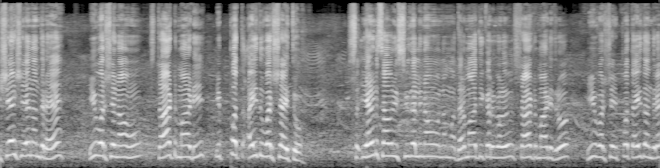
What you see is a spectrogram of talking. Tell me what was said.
ವಿಶೇಷ ಏನಂದರೆ, ಈ ವರ್ಷ ನಾವು ಸ್ಟಾರ್ಟ್ ಮಾಡಿ ಇಪ್ಪತ್ತೈದು ವರ್ಷ ಆಯಿತು. ಎರಡು ಸಾವಿರ ಇಸ್ವಿದಲ್ಲಿ ನಾವು ನಮ್ಮ ಧರ್ಮಾಧಿಕಾರಿಗಳು ಸ್ಟಾರ್ಟ್ ಮಾಡಿದರು. ಈ ವರ್ಷ ಇಪ್ಪತ್ತೈದು ಅಂದರೆ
